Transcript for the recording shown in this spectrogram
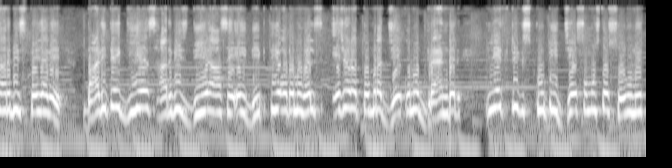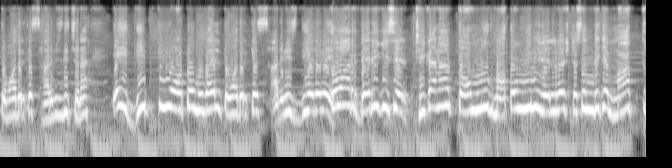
সার্ভিস পেয়ে যাবে। বাড়িতে গিয়ে সার্ভিস দিয়ে আসে এই দীপ্তি অটোমোবাইলস এছাড়া তোমরা যে কোনো ব্র্যান্ডের ইলেকট্রিক স্কুটি যে সমস্ত শোরুমে তোমাদেরকে সার্ভিস দিচ্ছে না, এই দীপ্তি অটোমোবাইল তোমাদেরকে সার্ভিস দিয়ে দেবে। তো আর দেরি কিসের? ঠিকানা তমলুক মাতঙ্গিনী রেলওয়ে স্টেশন থেকে মাত্র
